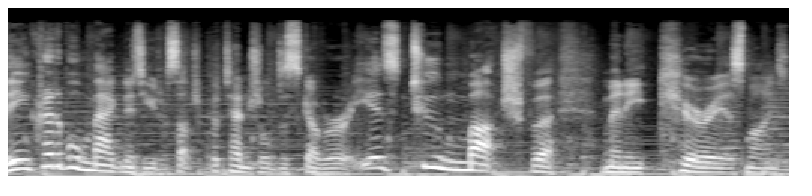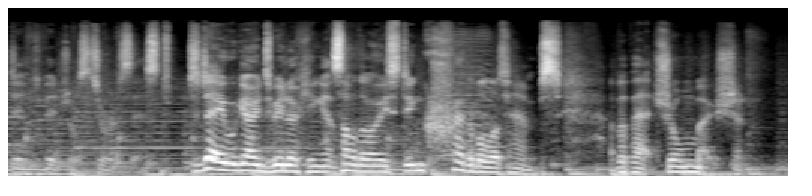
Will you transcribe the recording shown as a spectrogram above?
the incredible magnitude of such a potential discovery is too much for many curious minded individuals to resist. Today, we're going to be looking at some of the most incredible attempts at perpetual motion.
